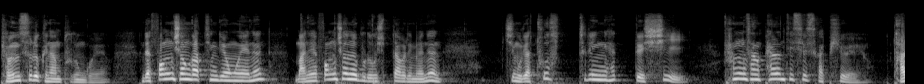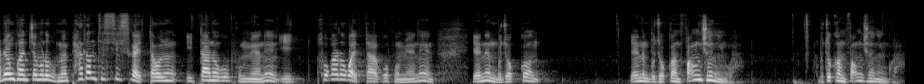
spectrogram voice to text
변수를 그냥 부른 거예요. 근데 펑션 같은 경우에는 만약에 펑션을 부르고 싶다 그러면은 지금 우리가 toString 했듯이 항상 parenthesis가 필요해요. 다른 관점으로 보면 parenthesis가 있다고 있다고 보면은 이 소괄호가 있다고 보면은 얘는 무조건 얘는 무조건 펑션인 거야. 무조건 펑션인 거야.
